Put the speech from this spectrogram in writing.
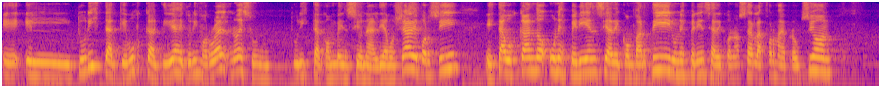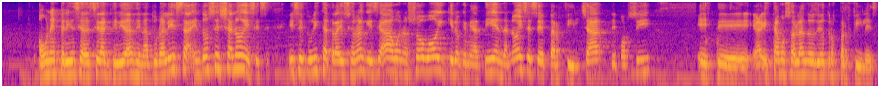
eh, el turista que busca actividades de turismo rural no es un turista convencional, digamos, ya de por sí está buscando una experiencia de compartir, una experiencia de conocer la forma de producción o una experiencia de hacer actividades de naturaleza, entonces ya no es ese, turista tradicional que dice, ah, bueno, yo voy y quiero que me atiendan, no es ese perfil, ya de por sí este, estamos hablando de otros perfiles.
